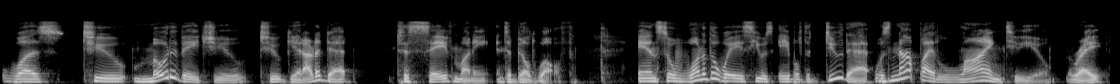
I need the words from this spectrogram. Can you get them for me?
was to motivate you to get out of debt, to save money, and to build wealth. And so one of the ways he was able to do that was not by lying to you, right?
